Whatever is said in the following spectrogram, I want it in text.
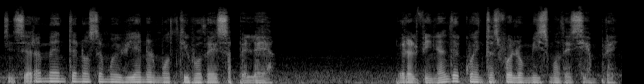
Sinceramente no sé muy bien el motivo de esa pelea, pero al final de cuentas fue lo mismo de siempre.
